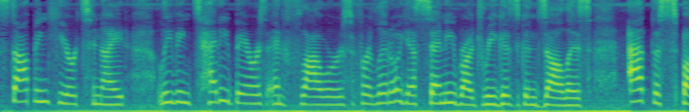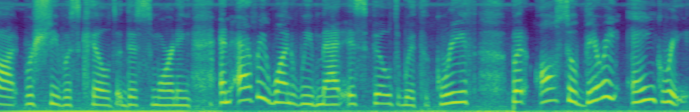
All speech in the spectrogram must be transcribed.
stopping here tonight, leaving teddy bears and flowers for little Yaceny Rodriguez Gonzalez at the spot where she was killed this morning. And everyone we met is filled with grief, but also very angry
